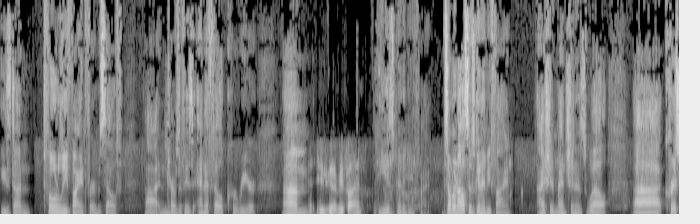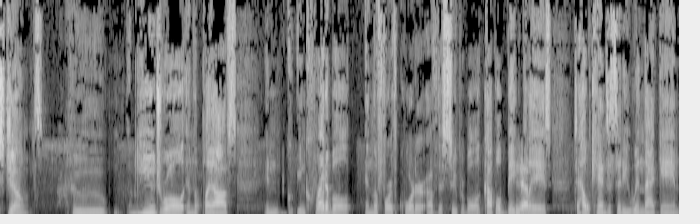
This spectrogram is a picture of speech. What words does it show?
He's done totally fine for himself uh, in terms of his NFL career. Um, He's going to be fine. he is going to be fine. Someone else who's going to be fine. I should mention as well, uh, Chris Jones, who huge role in the playoffs, in, incredible in the fourth quarter of the Super Bowl. A couple big Yep. plays to help Kansas City win that game.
